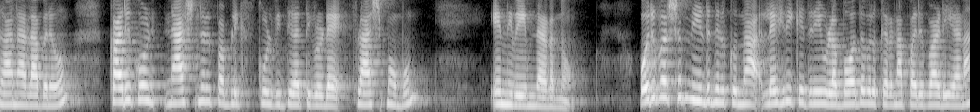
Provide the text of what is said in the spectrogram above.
ഗാനാലാപനവും കരിക്കോൺ നാഷണൽ പബ്ലിക് സ്കൂൾ വിദ്യാർത്ഥികളുടെ ഫ്ലാഷ് മോബും എന്നിവയും നടന്നു. ഒരു വർഷം നീണ്ടു നിൽക്കുന്ന ലഹരിക്കെതിരെയുള്ള ബോധവൽക്കരണ പരിപാടിയാണ്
